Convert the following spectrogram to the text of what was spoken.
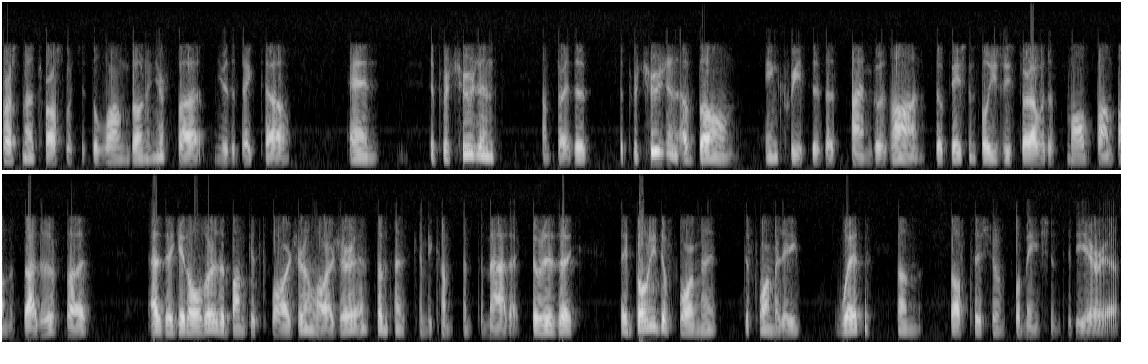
first metatarsal, which is the long bone in your foot near the big toe, and the protrusion. I'm sorry, the, the protrusion of bone increases as time goes on. So patients will usually start out with a small bump on the side of their foot. As they get older, the bump gets larger and larger, and sometimes can become symptomatic. So it is a, a bony deformi- deformity with some soft tissue inflammation to the area.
